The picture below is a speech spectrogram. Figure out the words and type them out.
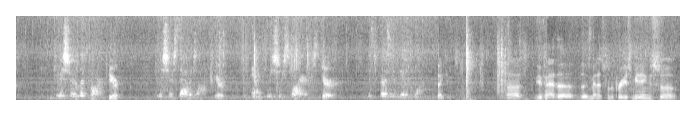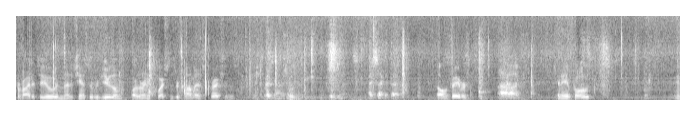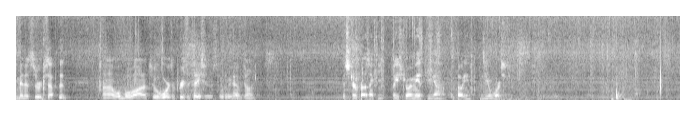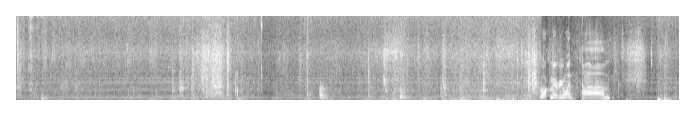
Commissioner Lichvar, Here. Commissioner Sabatose. Here. And Commissioner Squires. Here. Mr. President, we have a quorum. Thank you. Uh, You've had the, the minutes from the previous meetings uh, provided to you and had a chance to review them. Are there any questions or comments, corrections? Mr. President, I move that we approve the minutes. I second that. All in favor? Aye. Any opposed? The minutes are accepted. Uh, We'll move on to awards and presentations. What do we have, John? Mr. President, can you please join me at the uh, podium for the awards? Welcome, everyone. Um,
